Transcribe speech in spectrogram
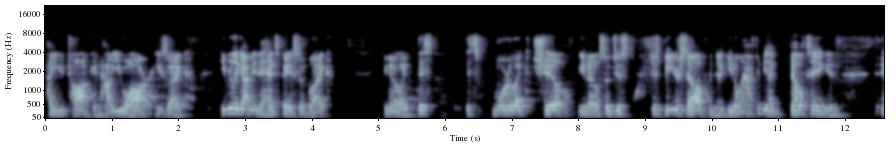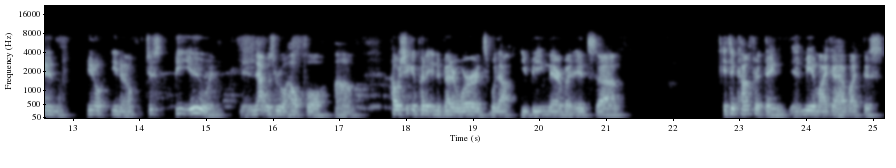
how you talk and how you are. He's like he really got me in the headspace of like, you know, like this it's more like chill, you know. So just just be yourself and like you don't have to be like belting and and you know, you know, just be you and, and that was real helpful. Um I wish I could put it into better words without you being there, but it's uh it's a comfort thing. Me and Maika have like this.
